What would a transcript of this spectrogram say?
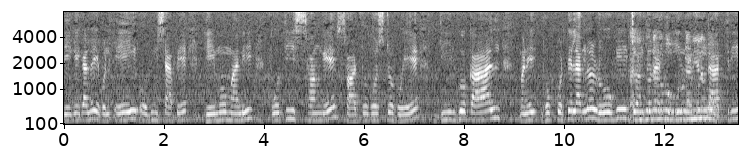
রেগে গেল এবং এই অভিশাপে হেমমালি পতির সঙ্গে সর্বভ্রষ্ট হয়ে দীর্ঘকাল মানে ভোগ করতে লাগল। রোগের যন্ত্রণা দিন রাত্রি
